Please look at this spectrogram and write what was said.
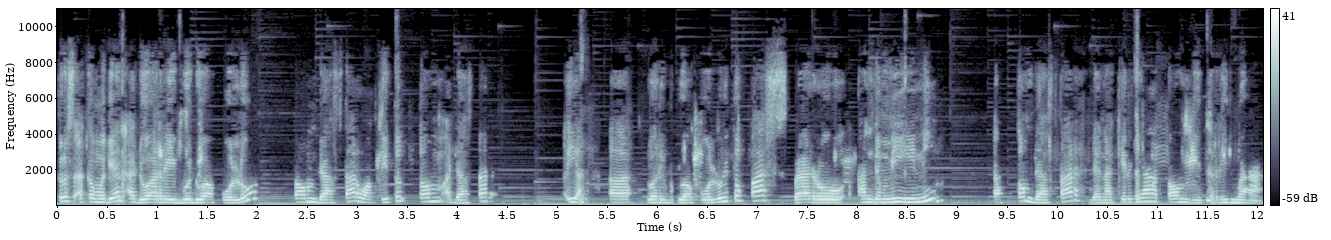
Terus uh, kemudian uh, 2020 Tom daftar waktu itu Tom daftar iya eh, 2020 itu pas baru pandemi ini eh, Tom daftar dan akhirnya Tom diterima.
